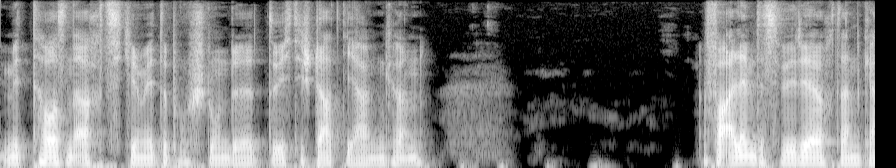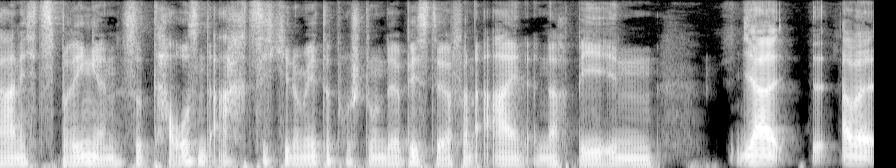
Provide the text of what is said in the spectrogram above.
mit 1080 Kilometer pro Stunde durch die Stadt jagen kann. Vor allem, das würde ja auch dann gar nichts bringen. So 1080 Kilometer pro Stunde bist du ja von A nach B in. Ja, aber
